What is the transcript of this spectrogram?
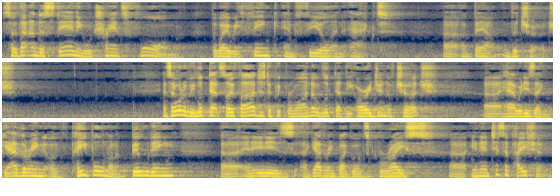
So that understanding will transform the way we think and feel and act uh, about the church. And so, what have we looked at so far? Just a quick reminder we've looked at the origin of church, uh, how it is a gathering of people, not a building, uh, and it is a gathering by God's grace uh, in anticipation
